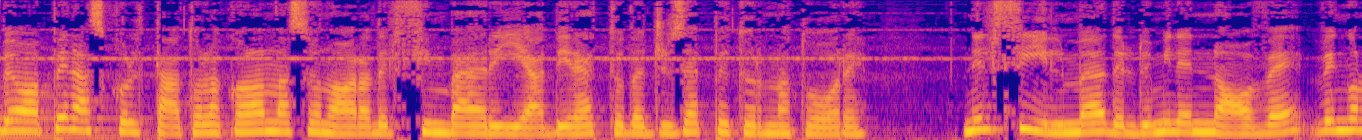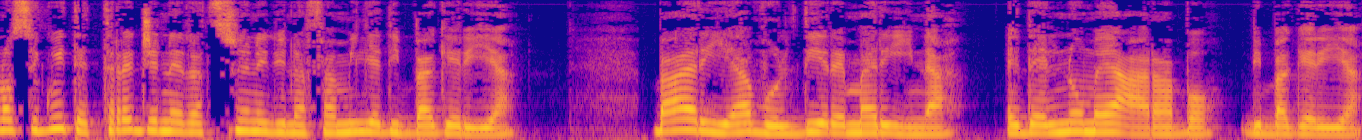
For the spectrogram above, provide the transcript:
Abbiamo appena ascoltato la colonna sonora del film Baria, diretto da Giuseppe Tornatore. Nel film del 2009 vengono seguite tre generazioni di una famiglia di Bagheria. Baria vuol dire marina ed è il nome arabo di Bagheria.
